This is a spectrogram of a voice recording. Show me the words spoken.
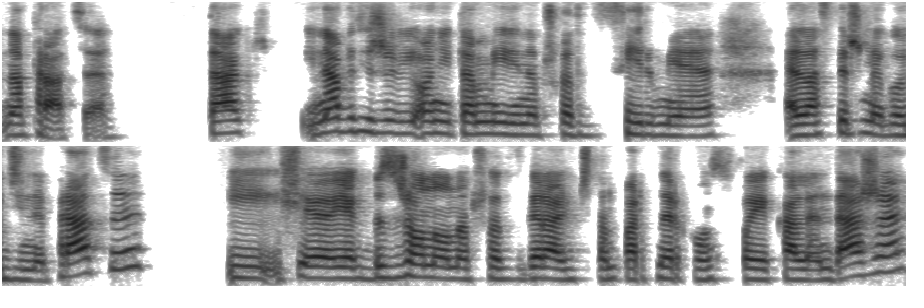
na pracę tak? I nawet jeżeli oni tam mieli na przykład w firmie elastyczne godziny pracy i się jakby z żoną na przykład zgrali, czy tam partnerką swoje kalendarze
